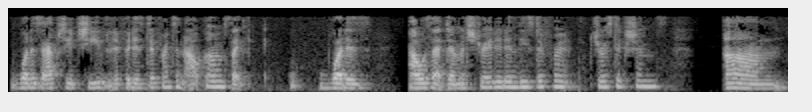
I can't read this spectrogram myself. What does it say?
what is actually achieved, and if it is difference in outcomes, like what is how is that demonstrated in these different jurisdictions? Um,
